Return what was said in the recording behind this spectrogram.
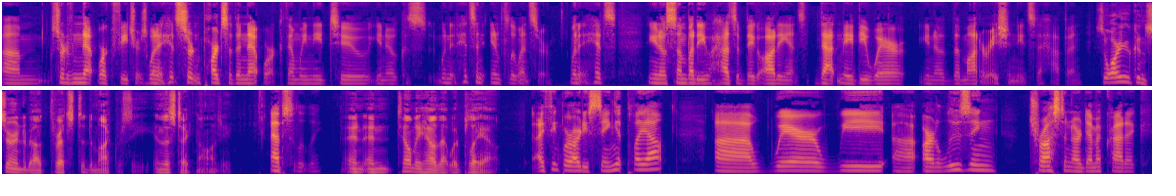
um, sort of network features. When it hits certain parts of the network, then we need to, you know, because when it hits an influencer, when it hits, you know, somebody who has a big audience, that may be where, you know, the moderation needs to happen. So, are you concerned about threats to democracy in this technology? Absolutely. And and tell me how that would play out. I think we're already seeing it play out, uh, where we uh, are losing trust in our democratic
